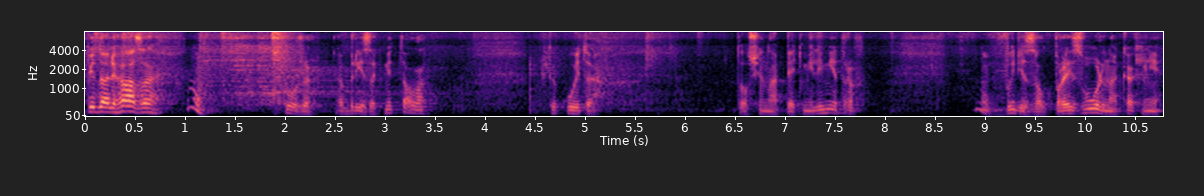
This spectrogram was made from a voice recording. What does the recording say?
Педаль газа, ну, тоже обрезок металла. Какой-то толщина 5 миллиметров. Ну, вырезал произвольно как мне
